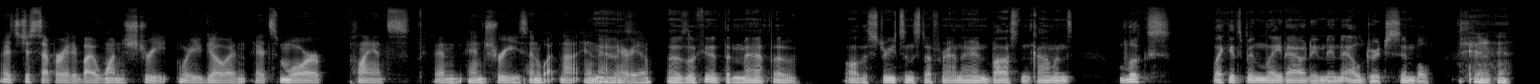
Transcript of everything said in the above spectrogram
it's just separated by one street where you go, and it's more plants and, and trees and whatnot in that area. I was looking at the map of all the streets and stuff around there, and Boston Commons looks like it's been laid out in an eldritch symbol. like,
